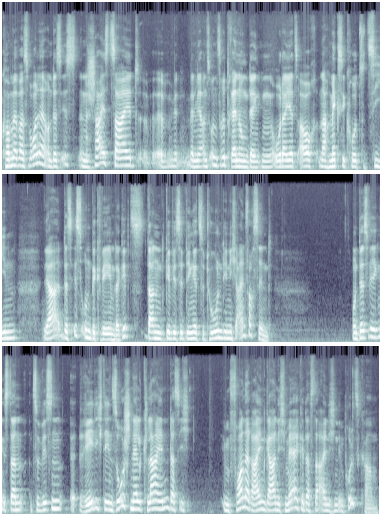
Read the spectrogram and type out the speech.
Komme, was wolle. Und das ist eine Scheißzeit, äh, wenn wir an unsere Trennung denken oder jetzt auch nach Mexiko zu ziehen. Ja, das ist unbequem. Da gibt es dann gewisse Dinge zu tun, die nicht einfach sind. Und deswegen ist dann zu wissen, äh, rede ich den so schnell klein, dass ich im Vornherein gar nicht merke, dass da eigentlich ein Impuls kam.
